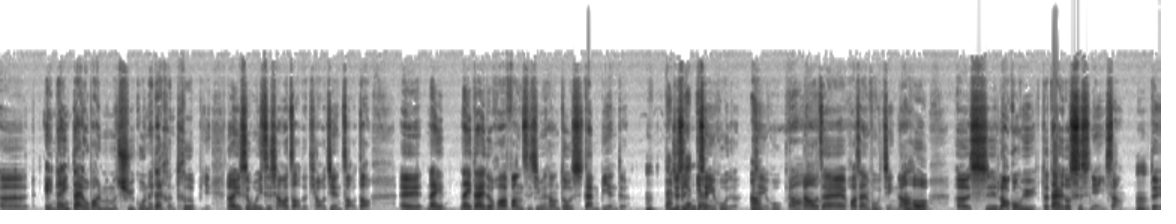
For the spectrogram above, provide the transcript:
呃，哎、欸，那一带我不知道你们有没有去过，那一带很特别，然后也是我一直想要找的条件找到。哎、欸，那一那一带的话，房子基本上都是单边的，嗯，单边的，就是一层一户的，一层一户，哦、然后在华山附近，然后。嗯呃，是老公寓，这大概都四十年以上，嗯，对，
